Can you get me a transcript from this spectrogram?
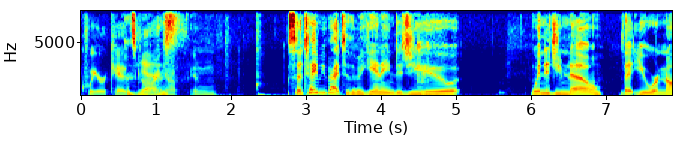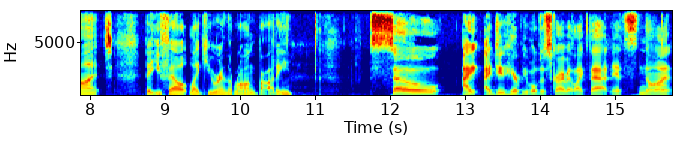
queer kids growing Yes. up in. So take me back to the beginning. Did you when did you know that you were not that you felt like you were in the wrong body? So I I do hear people describe it like that. It's not.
